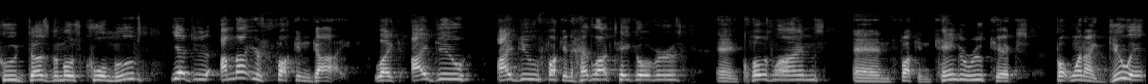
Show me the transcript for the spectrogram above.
who does the most cool moves? Yeah, dude, I'm not your fucking guy. Like, I do, I do fucking headlock takeovers and clotheslines and fucking kangaroo kicks. But when I do it,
